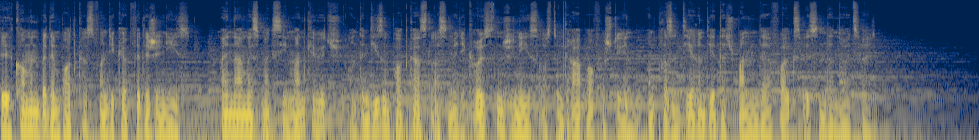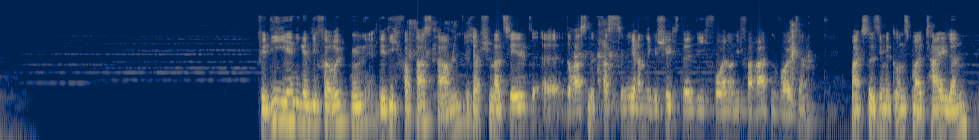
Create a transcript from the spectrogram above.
Willkommen bei dem Podcast von Die Köpfe der Genies. Mein Name ist Maxim Mankewitsch und in diesem Podcast lassen wir die größten Genies aus dem Grabau verstehen und präsentieren dir das spannende Erfolgswissen der Neuzeit. Für diejenigen, die Verrückten, die dich verpasst haben, ich habe schon erzählt, äh, du hast eine faszinierende Geschichte, die ich vorher noch nicht verraten wollte. Magst du sie mit uns mal teilen?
